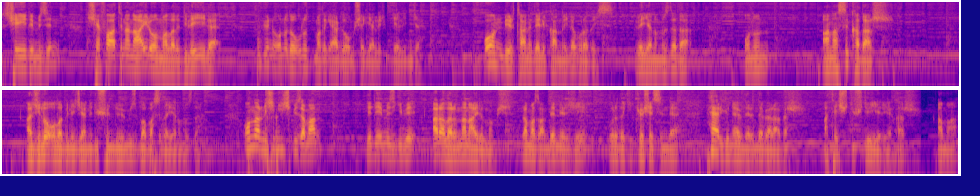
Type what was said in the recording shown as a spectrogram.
şehidimizin şefaatine nail olmaları dileğiyle bugün onu da unutmadık Erdoğmuş'a gel- gelince. 11 tane delikanlıyla buradayız. Ve yanımızda da onun anası kadar acılı olabileceğini düşündüğümüz babası da yanımızda. Onların için hiçbir zaman dediğimiz gibi aralarından ayrılmamış. Ramazan Demirci buradaki köşesinde her gün evlerinde beraber. Ateş düştüğü yeri yakar ama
